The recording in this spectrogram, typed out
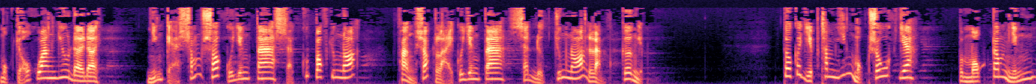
một chỗ quan du đời đời. Những kẻ sống sót của dân ta sẽ cướp bóc chúng nó, phần sót lại của dân ta sẽ được chúng nó làm cơ nghiệp. Tôi có dịp thăm viếng một số quốc gia, và một trong những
